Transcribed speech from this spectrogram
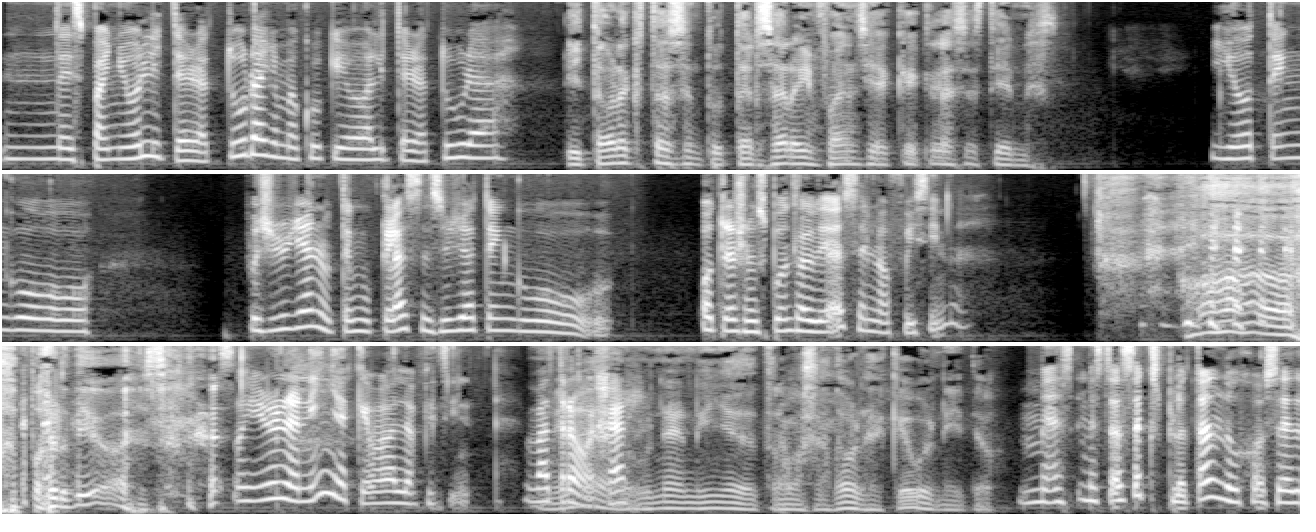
mm, español, literatura, yo me acuerdo que llevaba literatura, Y ahora que estás en tu tercera infancia, ¿qué clases tienes? Yo tengo, pues yo ya no tengo clases, yo ya tengo otras responsabilidades en la oficina. ¡Oh, por Dios! Soy una niña que va a la oficina, va a trabajar. Una niña trabajadora, qué bonito. Me, me estás explotando, José.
